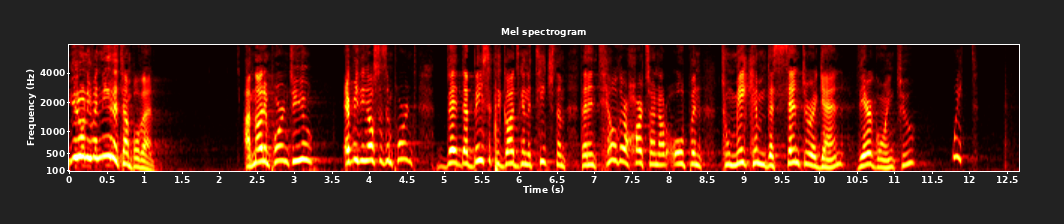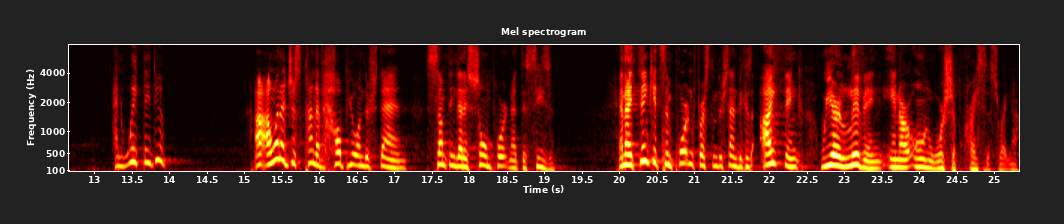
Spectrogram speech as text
You don't even need a temple then. I'm not important to you. Everything else is important. That, that basically God's going to teach them that until their hearts are not open to make Him the center again, they're going to wait. And wait, they do. I, I want to just kind of help you understand something that is so important at this season. And I think it's important for us to understand because I think we are living in our own worship crisis right now.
